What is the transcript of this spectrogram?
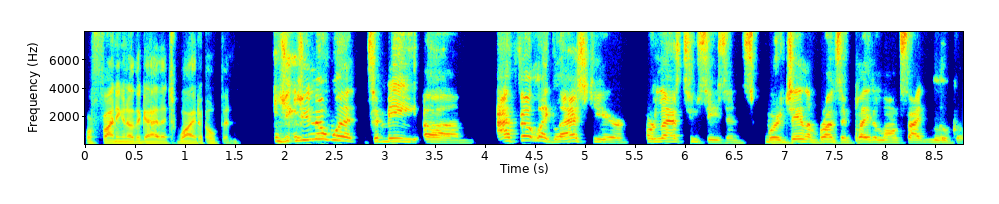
or finding another guy that's wide open. You, you know what? To me, um, I felt like last year or last two seasons where Jalen Brunson played alongside Luka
